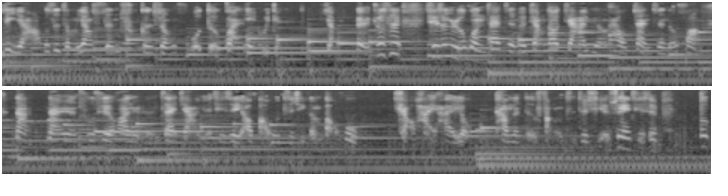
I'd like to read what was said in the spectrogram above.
立啊，或是怎么样生存跟生活的观念有一点不一样。对，就是其实如果你在整个讲到家园还有战争的话，那。男人出去的话，女人在家园其实也要保护自己，跟保护小孩，还有他们的房子这些。所以其实不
